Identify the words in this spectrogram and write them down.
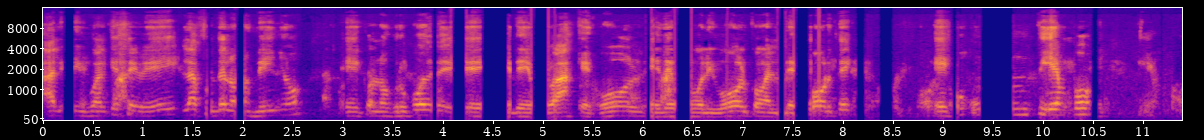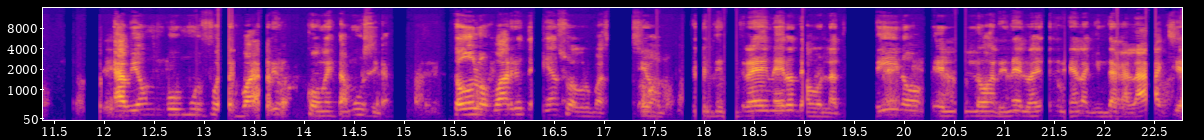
al igual que se ve la función de los niños eh, con los grupos de, de básquetbol, de voleibol, con el deporte, es un, tiempo, había un boom muy fuerte en los barrios con esta música. Todos los barrios tenían su agrupación. El 23 de enero de Latino, el, los jardineros tenían la Quinta Galaxia,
